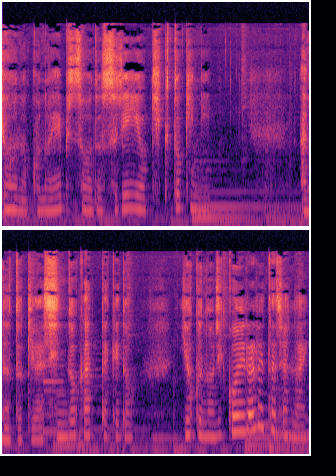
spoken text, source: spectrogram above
今日のこのエピソード3を聞くときにあの時はしんどかったけどよく乗り越えられたじゃない。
